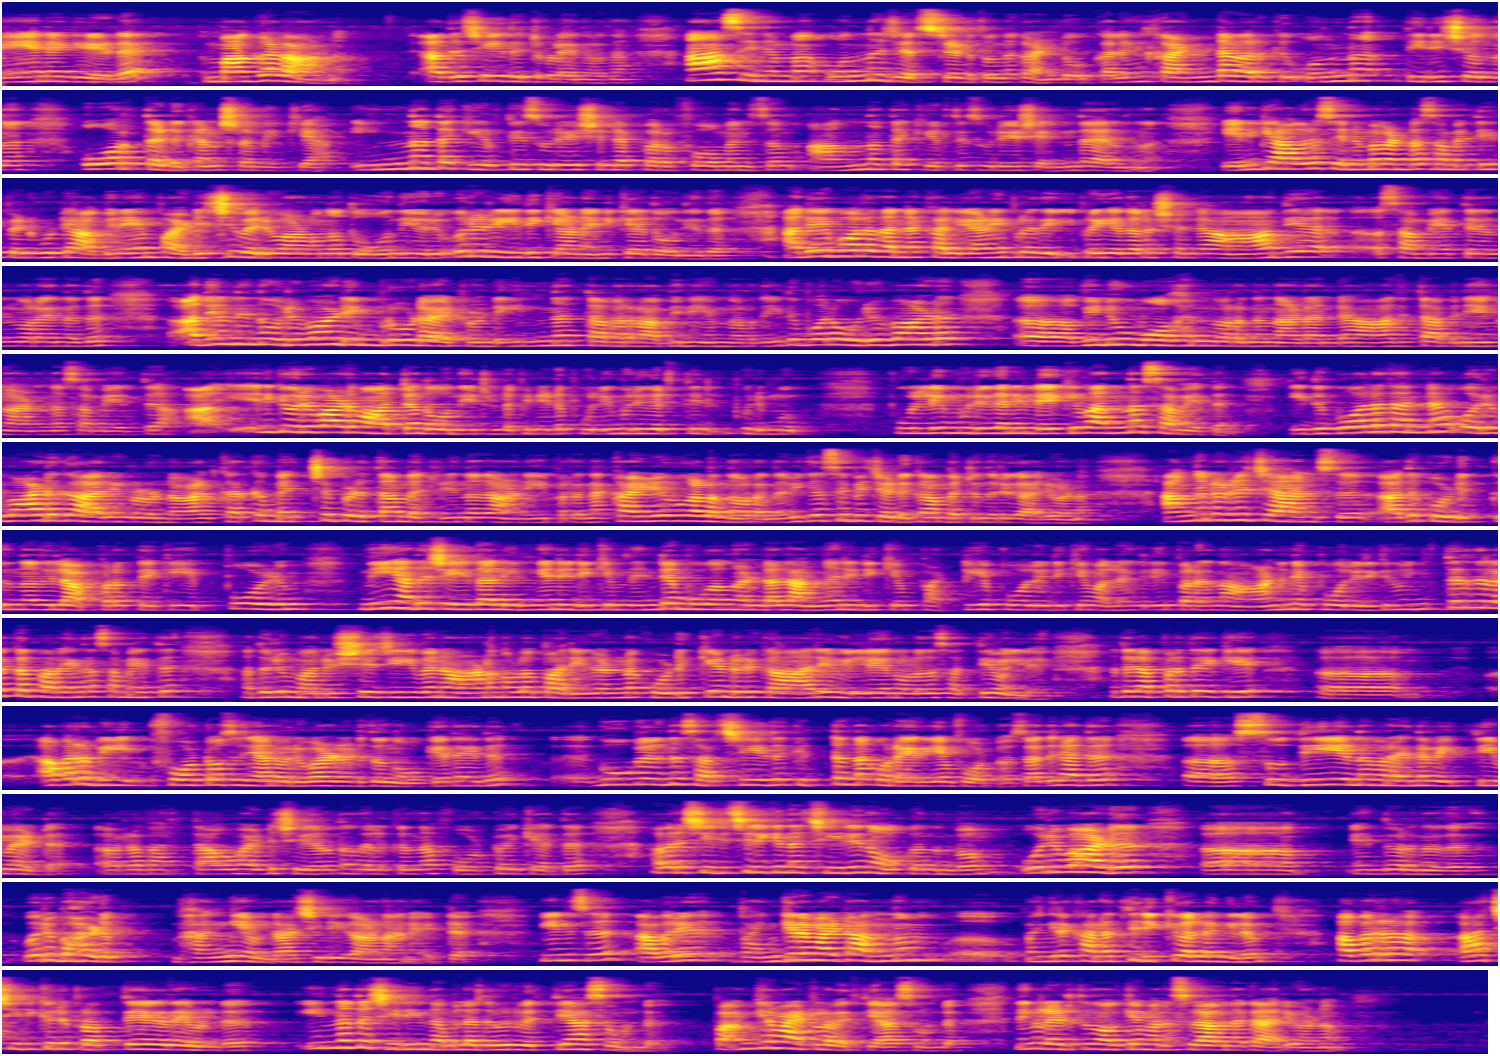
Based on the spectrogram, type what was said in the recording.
മേനകയുടെ മകളാണ്. അത് ചെയ്തിട്ടുള്ളതെന്ന് പറഞ്ഞാൽ ആ സിനിമ ഒന്ന് ജസ്റ്റ് എടുത്തൊന്ന് കണ്ടു നോക്കുക അല്ലെങ്കിൽ കണ്ടവർക്ക് ഒന്ന് തിരിച്ചൊന്ന് ഓർത്തെടുക്കാൻ ശ്രമിക്കുക. ഇന്നത്തെ കീർത്തി സുരേഷിന്റെ പെർഫോമൻസും അന്നത്തെ കീർത്തി സുരേഷ് എന്തായിരുന്നു എനിക്ക് ആ ഒരു സിനിമ കണ്ട സമയത്ത് ഈ പെൺകുട്ടി അഭിനയം പഠിച്ചു വരുവാണോ എന്ന് തോന്നിയ ഒരു ഒരു രീതിക്കാണ് എനിക്ക് തോന്നിയത്. അതേപോലെ തന്നെ കല്യാണി പ്രതി പ്രിയദർശന്റെ ആദ്യ സമയത്ത് എന്ന് പറയുന്നത് അതിൽ നിന്ന് ഒരുപാട് ഇമ്പ്രൂവ്ഡ് ആയിട്ടുണ്ട്. ഇന്നത്തെ അവരുടെ അഭിനയം എന്ന് പറയുന്നത് ഇതുപോലെ ഒരുപാട് വിനു മോഹൻ എന്ന് പറയുന്ന നടന്റെ ആദ്യത്തെ അഭിനയം കാണുന്ന സമയത്ത് എനിക്ക് ഒരുപാട് മാറ്റം തോന്നിയിട്ടുണ്ട്. പിന്നീട് പുലിമുരുകത്തിൽ പുലിമു പുലിമുരുകനിലേക്ക് വന്ന സമയത്ത് ഇതുപോലെ തന്നെ ഒരുപാട് കാര്യങ്ങളുണ്ട്. ആൾക്കാർക്ക് മെച്ചപ്പെടുത്താൻ പറ്റുന്നതാണ് ഈ പറയുന്ന കഴിവുകൾ എന്ന് പറയുന്നത്. വികസിപ്പിച്ചെടുക്കാൻ പറ്റുന്ന ഒരു കാര്യമാണ്. അങ്ങനെ ഒരു ചാൻസ് അത് കൊടുക്കുന്നതിലപ്പുറത്തേക്ക് എപ്പോഴും നീ അത് ചെയ്താൽ ഇങ്ങനെ ഇരിക്കും നിന്റെ മുഖം കണ്ടാൽ അങ്ങനെ ഇരിക്കും പട്ടിയെ പോലെ ഇരിക്കും അല്ലെങ്കിൽ ഈ പറയുന്ന ആണിനെ പോലെ ഇരിക്കും ഇത്തരത്തിലൊക്കെ പറയുന്ന സമയത്ത് അതൊരു മനുഷ്യജീവനാണെന്നുള്ള പരിഗണന കൊടുക്കേണ്ട ഒരു കാര്യമില്ലേ എന്നുള്ളത് സത്യമല്ലേ? അതിലപ്പുറത്തേക്ക് അവരുടെ ബി ഫോട്ടോസ് ഞാൻ ഒരുപാട് എടുത്ത് നോക്കി. അതായത് ഗൂഗിളിൽ നിന്ന് സെർച്ച് ചെയ്ത് കിട്ടുന്ന കുറേയധികം ഫോട്ടോസ്. അതിനകത്ത് സുധി എന്ന് പറയുന്ന വ്യക്തിയുമായിട്ട് അവരുടെ ഭർത്താവുമായിട്ട് ചേർന്ന് നിൽക്കുന്ന ഫോട്ടോയ്ക്കകത്ത് അവർ ചിരിച്ചിരിക്കുന്ന ചിരി നോക്കുമ്പം ഒരുപാട് എന്ത് പറയുന്നത് ഒരുപാട് ഭംഗിയുണ്ട് ആ ചിരി കാണാനായിട്ട്. മീൻസ് അവർ ഭയങ്കരമായിട്ട് അന്നും ഭയങ്കര കനത്തിരിക്കും അല്ലെങ്കിലും അവരുടെ ആ ചിരിക്കൊരു പ്രത്യേകതയുണ്ട്. ഇന്നത്തെ ചിരിയും തമ്മിൽ അതിലൊരു വ്യത്യാസമുണ്ട്. ഭയങ്കരമായിട്ടുള്ള വ്യത്യാസമുണ്ട്. നിങ്ങൾ എടുത്ത് നോക്കിയാൽ മനസ്സിലാവുന്ന കാര്യമാണ്.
